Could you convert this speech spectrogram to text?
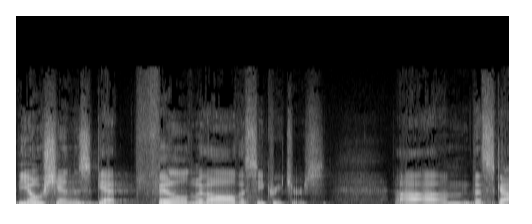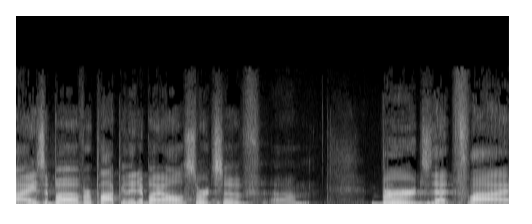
The oceans get filled with all the sea creatures. Um, the skies above are populated by all sorts of um, birds that fly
